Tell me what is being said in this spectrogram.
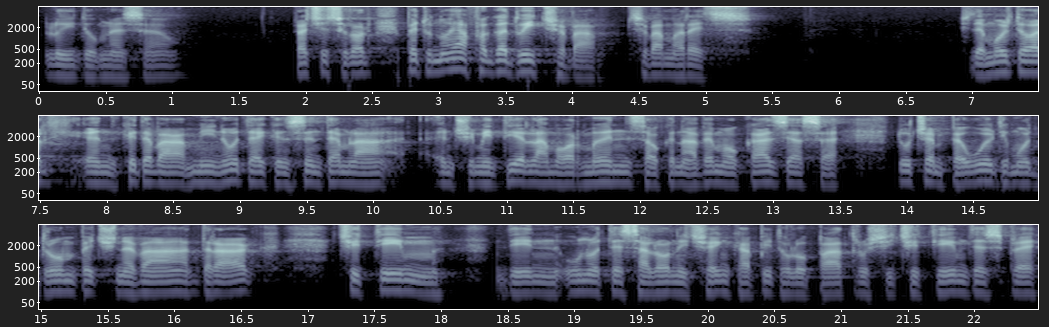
lui Dumnezeu. Frate și pentru noi a făgăduit ceva, ceva măreț. Și de multe ori, în câteva minute, când suntem la, în cimitir, la mormânt sau când avem ocazia să ducem pe ultimul drum pe cineva drag, citim din 1 Tesaloniceni, capitolul 4 și citim despre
